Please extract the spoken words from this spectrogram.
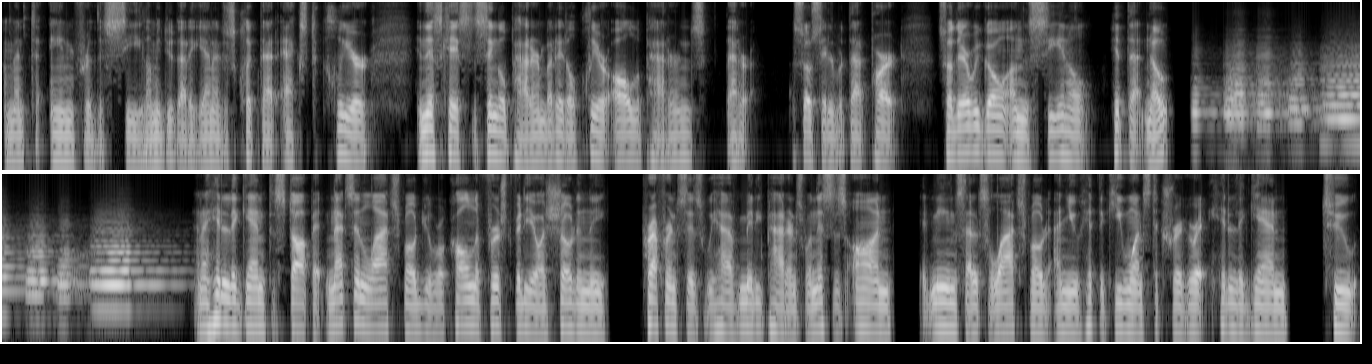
I meant to aim for the C. Let me do that again. I just click that X to clear. In this case, the single pattern, but it'll clear all the patterns that are associated with that part. So there we go on the C and I'll hit that note. And I hit it again to stop it. And that's in latch mode. You'll recall in the first video I showed in the preferences, we have MIDI patterns. When this is on, it means that it's latch mode and you hit the key once to trigger it, hit it again to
